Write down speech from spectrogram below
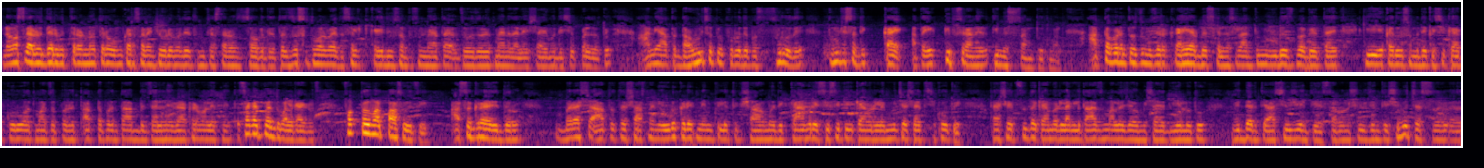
नमस्कार विद्यार्थी मित्रांनो तर ओमकार सरांच्या व्हिडिओमध्ये तुमच्या सर्वांचं स्वागत आहे. तर जसं तुम्हाला माहीत असेल की काही दिवसांपासून मी आता जवळजवळ एक महिना झाले शाळेमध्ये शिकवायला जातोय. आणि आता दहावीचा पेपर उद्यापासून सुरू होते तुमच्यासाठी काय? आता एक टिप्स राहणार ती मी सांगतो तुम्हाला. आतापर्यंत तुम्ही जर काही अभ्यास केला नसेल आणि तुम्ही व्हिडिओज बघत आहे की एका दिवसामध्ये कशी काय करू आता माझं परत आतापर्यंत अभ्यास झाला नाही व्याकरण मला येत नाही तर सगळ्यात पहिले तुम्हाला काय करायचं? फक्त तुम्हाला पास होते असं ग्रह धरून बऱ्याचशा आता तर शासनाने एवढं कडे नेम केलं की शाळेमध्ये कॅमेरे सी सी टी व्ही कॅमेरे मी ज्या शाळेत शिकवतोय त्या शाळेत सुद्धा कॅमेरे लागले तर आज मला जेव्हा मी शाळेत गेलो होतो विद्यार्थी आज शिवजयंती आहे सर्वांना शिवजयंती शुभेच्छा स्व-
